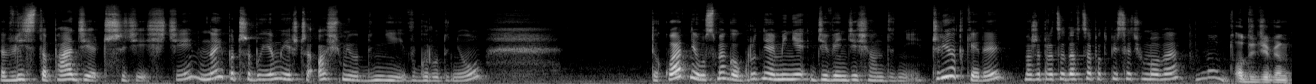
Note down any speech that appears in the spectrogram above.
w listopadzie 30, no i potrzebujemy jeszcze 8 dni w grudniu. Dokładnie 8 grudnia minie 90 dni. Czyli od kiedy może pracodawca podpisać umowę? No, od 9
